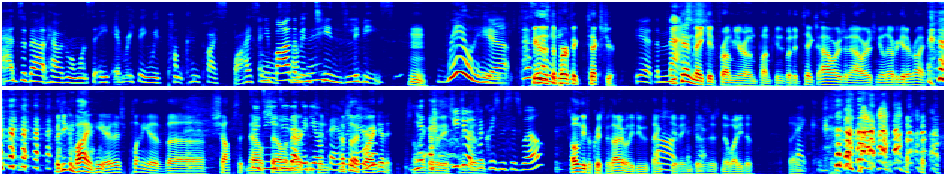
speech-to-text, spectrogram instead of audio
ads about how everyone wants to eat everything with pumpkin pie spice. And you or buy them in something. tins, Libby's. Really? Yeah. Because it's the perfect texture. Yeah, the You can make it from your own pumpkins, but it takes hours and hours, and you'll never get it right. but you can buy them here. There's plenty of uh, shops that now. sell. So do you sell do that with American your tin- family That's, that's where I get it. So Yeah. go to the- Do you do it for the- Christmas as well? Only for Christmas. I don't really do Thanksgiving because okay. there's nobody to thank. Thank.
